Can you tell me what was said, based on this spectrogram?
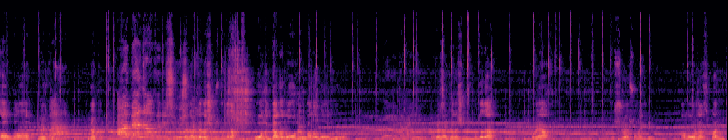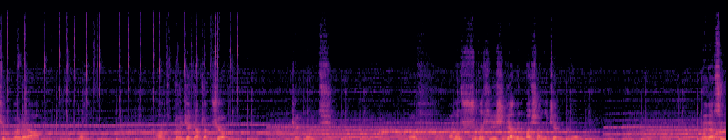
Allah. Baba. Bir dakika. Aa ben arkadaşımız. Ben arkadaşımız burada da. Oğlum bana ne oluyor? Bana ne oluyor? Ben arkadaşımız burada da. Buraya. Dur şuraya sona gideyim. Ama oradan zıplar mı ki bu böyle ya? Oh. Artık dönecek yapacak bir şey yok. Checkpoint. Of. Ama şuradaki yeşil yer benim başlangıç yerimde oğlum. Ne dersin?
